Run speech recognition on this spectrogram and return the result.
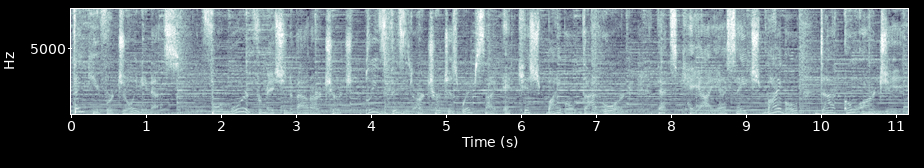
Thank you for joining us. For more information about our church, please visit our church's website at kishbible.org. That's K I S H Bible.org.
